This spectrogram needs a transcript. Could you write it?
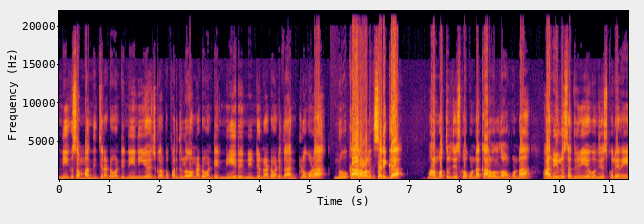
నీకు సంబంధించినటువంటి నీ నియోజకవర్గ పరిధిలో ఉన్నటువంటి నీరు నిండి ఉన్నటువంటి దాంట్లో కూడా నువ్వు కాలువలకు సరిగ్గా మరమ్మతులు చేసుకోకుండా కాలువలు తవ్వకుండా ఆ నీళ్ళు సద్వినియోగం చేసుకోలేని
